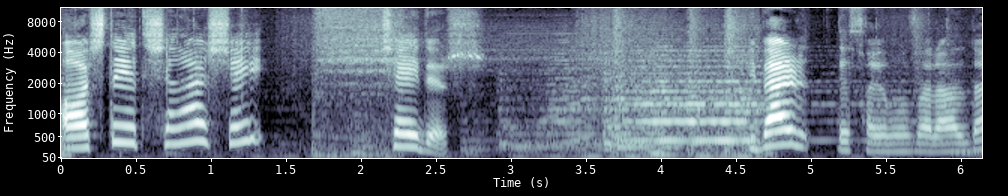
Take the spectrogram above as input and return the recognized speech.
Ağaçta yetişen her şey şeydir. Biber de sayılmaz herhalde.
